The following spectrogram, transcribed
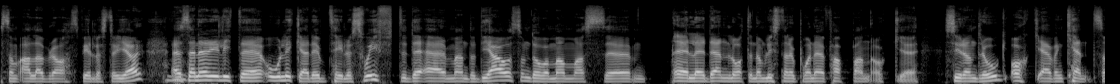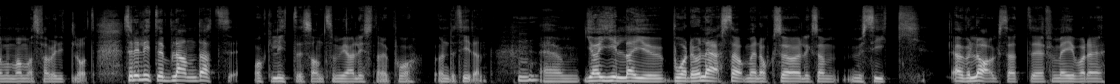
som alla bra spellistor gör. Mm. Sen är det lite olika, det är Taylor Swift, det är Mando Diao som då var mammas eh, eller den låten de lyssnade på när pappan och eh, syrran drog och även Kent som var mammas favoritlåt. Så det är lite blandat och lite sånt som jag lyssnade på under tiden. Mm. Um, jag gillar ju både att läsa men också liksom musik överlag så att uh, för mig var det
